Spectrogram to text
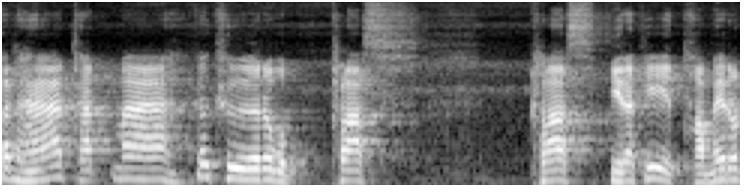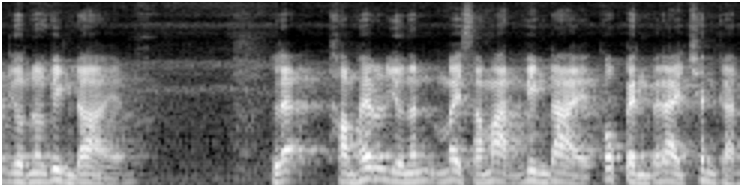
ปัญหาถัดมาก็คือระบบคลาส คลาสมีหน้าที่ทำให้รถยนต์นั้นวิ่งได้ และทำให้รถยนต์นั้นไม่สามารถวิ่งได้ก็เป็นไปได้เช่นกัน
